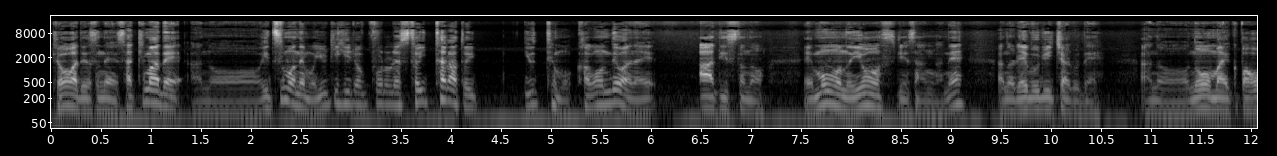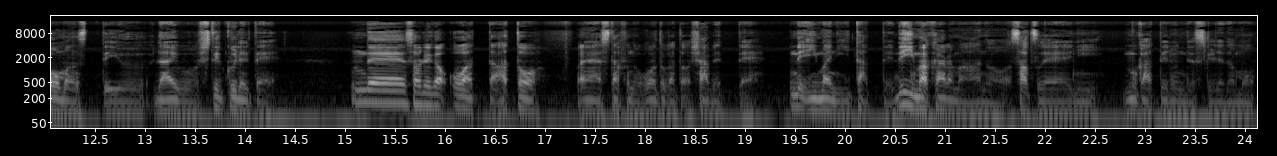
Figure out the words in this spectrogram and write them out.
今日はですね、さっきまで、あのー、いつもね、もうユキヒーロープロレスと言ったらと言っても過言ではないアーティストの、えー、桃野陽介さんがね、あの、レブリチャルで、あの、ノーマイクパフォーマンスっていうライブをしてくれて、んで、それが終わった後、スタッフの子とかと喋って、で、今に至って、で、今からまあ、あの、撮影に向かってるんですけれども、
